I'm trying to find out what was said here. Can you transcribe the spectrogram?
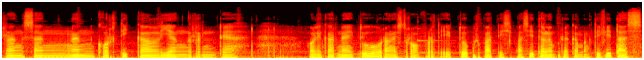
rangsangan kortikal yang rendah. Oleh karena itu, orang ekstrovert itu berpartisipasi dalam beragam aktivitas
